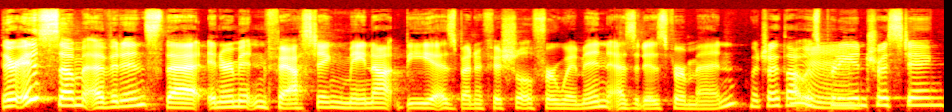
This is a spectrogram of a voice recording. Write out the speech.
There is some evidence that intermittent fasting may not be as beneficial for women as it is for men, which I thought was pretty hmm. interesting.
